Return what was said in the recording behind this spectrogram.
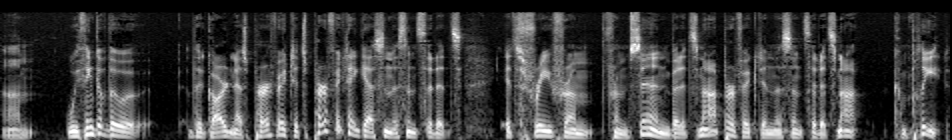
Um, we think of the the garden as perfect. It's perfect, I guess, in the sense that it's it's free from from sin, but it's not perfect in the sense that it's not complete.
